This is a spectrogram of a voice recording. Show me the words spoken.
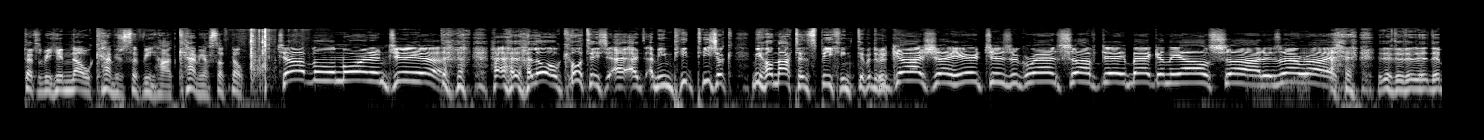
That'll be him now. Calm yourself, Micheál. Calm yourself now. Top of the morning to you. Hello, Kotish. I, I- I mean, P- Taoiseach Micheál Martin speaking. Gosh, I hear 'tis a grand soft day back in the Al. Is that right? the, the- the- the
